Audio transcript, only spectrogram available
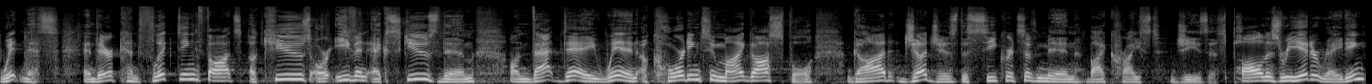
witness, and their conflicting thoughts accuse or even excuse them on that day when, according to my gospel, God judges the secrets of men by Christ Jesus. Paul is reiterating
